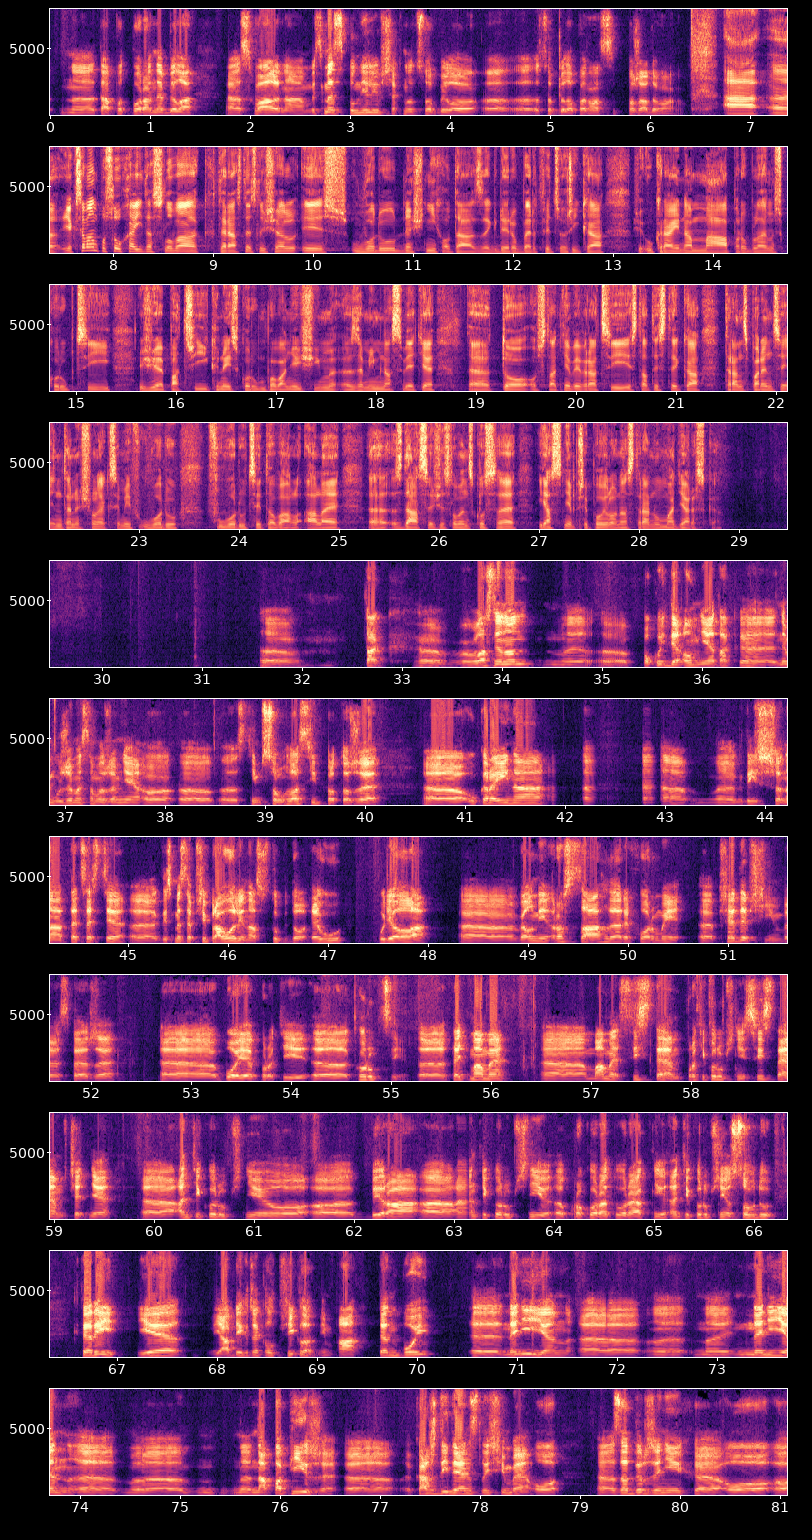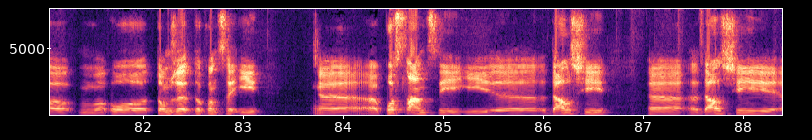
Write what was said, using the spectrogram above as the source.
ta podpora nebyla Eh, schválená. My jsme splnili všechno, co bylo, eh, eh, co bylo po nás požadováno. A jak se vám poslouchají ta slova, která jste slyšel i z úvodu dnešních otázek, kdy Robert Fico říká, že Ukrajina má problém s korupcí, že patří k nejskorumpovanějším zemím na světě. To ostatně vyvrací statistika Transparency International, jak jsem mi v úvodu, v úvodu citoval. Ale zdá se, že Slovensko se jasně připojilo na stranu Maďarska. Eh, tak eh, vlastně no, eh, pokud jde o mě, tak nemůžeme samozřejmě s tím souhlasit, protože Ukrajina, když na té cestě, když jsme se připravovali na vstup do EU, udělala velmi rozsáhlé reformy především ve sféře boje proti korupci. Teď máme, máme systém, protikorupční systém, včetně antikorupčního byra, antikorupční prokuratury, antikorupčního soudu, který je, já bych řekl, příkladným. A ten boj není jen, není jen na papíře. Každý den slyšíme o zadrženích, o, o, o tom, že dokonce i poslanci, i další Eh, další eh, eh,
